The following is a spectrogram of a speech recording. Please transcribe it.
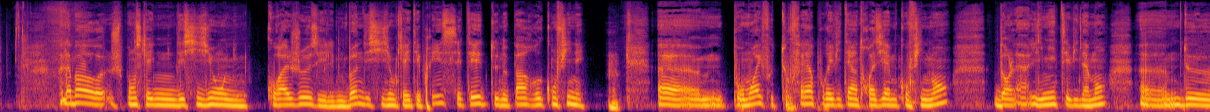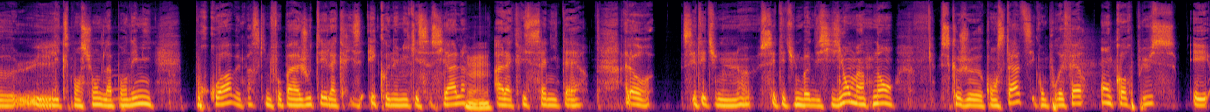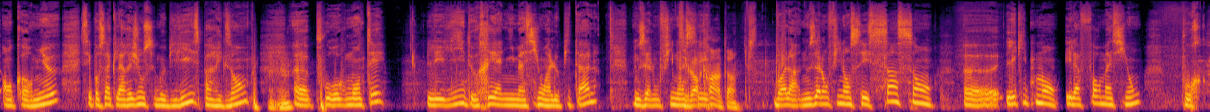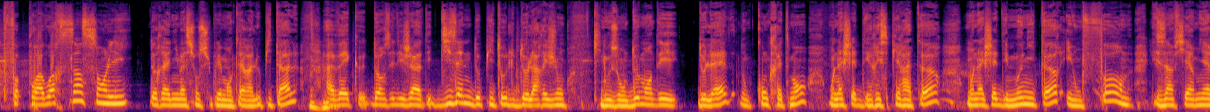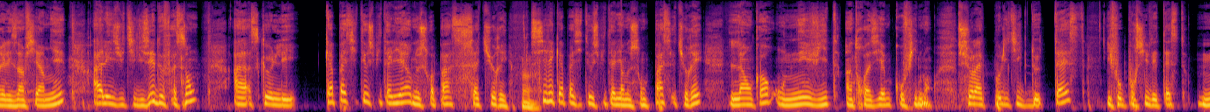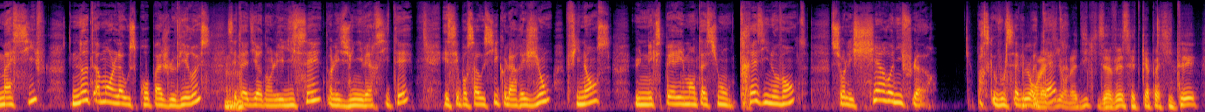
D'abord, je pense qu'il y a une décision une courageuse et une bonne décision qui a été prise, c'était de ne pas reconfiner. Hum. Euh, pour moi, il faut tout faire pour éviter un troisième confinement, dans la limite évidemment euh, de l'expansion de la pandémie. Pourquoi? Parce qu'il ne faut pas ajouter la crise économique et sociale hum. à la crise sanitaire. Alors, c'était une c'était une bonne décision. Maintenant, ce que je constate, c'est qu'on pourrait faire encore plus et encore mieux. C'est pour ça que la région se mobilise, par exemple, mhm. euh, pour augmenter les lits de réanimation à l'hôpital. Nous allons financer. C'est leur crainte. Hein. Voilà, nous allons financer 500 euh, l'équipement et la formation pour pour avoir 500 lits de réanimation supplémentaire à l'hôpital, mhm. avec d'ores et déjà des dizaines d'hôpitaux de la région qui nous ont demandé de l'aide. Donc concrètement, on achète des respirateurs, on achète des moniteurs et on forme les infirmières et les infirmiers à les utiliser de façon à ce que les capacités hospitalières ne soient pas saturées. Hum. Si les capacités hospitalières ne sont pas saturées, là encore, on évite un troisième confinement. Sur la politique de tests, il faut poursuivre des tests massifs, notamment là où se propage le virus, hum. c'est-à-dire dans les lycées, dans les universités. Et c'est pour ça aussi que la région finance une expérimentation très innovante sur les chiens renifleurs. Parce que vous le savez peut-être. On a dit qu'ils avaient cette capacité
